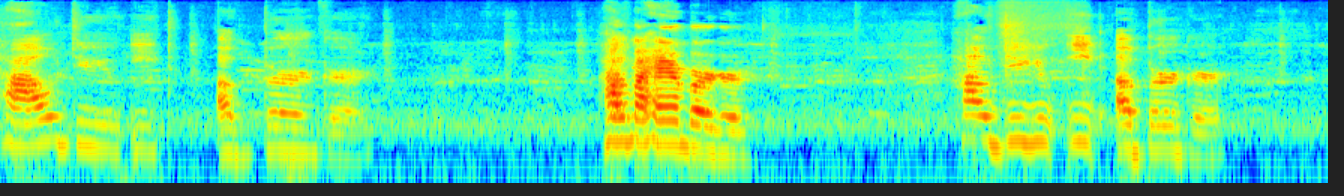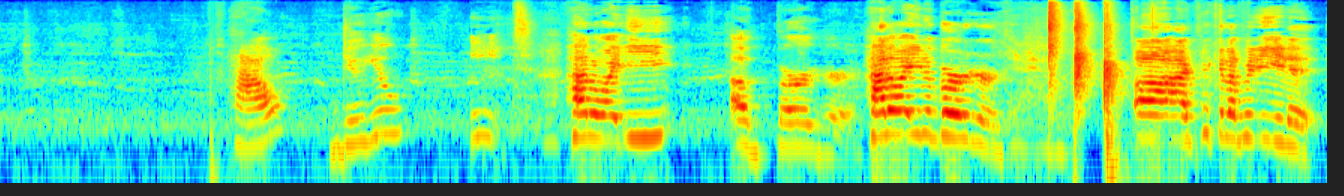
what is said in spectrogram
how do you eat a burger? How's my hamburger? How do you eat a burger? How do you eat How do I eat? A burger? How do I eat a burger? Uh, I pick it up and eat it.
